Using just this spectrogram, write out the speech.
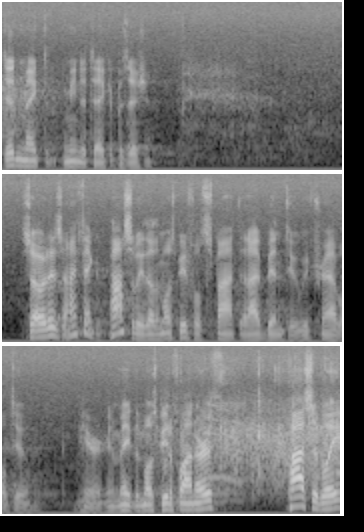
Didn't make mean to take a position. So it is, I think, possibly, though, the most beautiful spot that I've been to, we've traveled to here. Maybe the most beautiful on earth? Possibly.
